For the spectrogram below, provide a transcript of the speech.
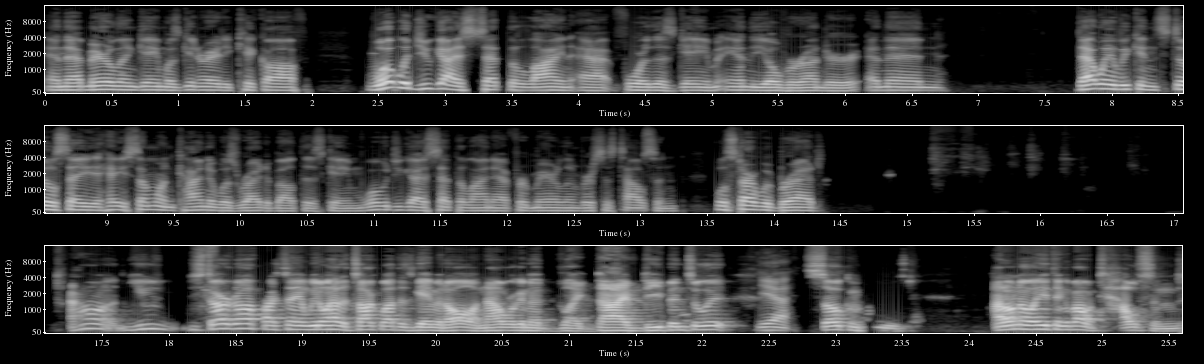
and that Maryland game was getting ready to kick off, what would you guys set the line at for this game and the over under, and then that way we can still say, hey, someone kind of was right about this game. What would you guys set the line at for Maryland versus Towson? We'll start with Brad. I don't. You started off by saying we don't have to talk about this game at all, and now we're gonna like dive deep into it. Yeah, So confused. I don't know anything about Towson,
